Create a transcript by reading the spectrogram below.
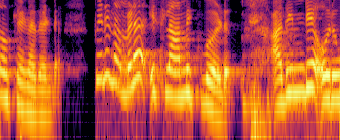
നോക്കേണ്ടതുണ്ട്. പിന്നെ നമ്മൾ ഇസ്ലാമിക് വേൾഡ് അതിന്റെ ഒരു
